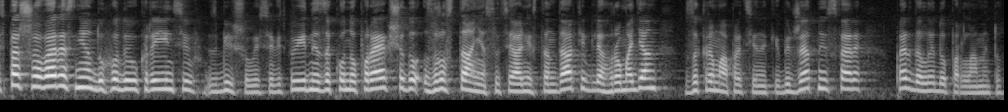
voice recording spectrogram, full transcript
Із 1 вересня доходи українців збільшилися. Відповідний законопроект щодо зростання соціальних стандартів для громадян, зокрема працівників бюджетної сфери, передали до парламенту.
